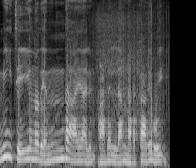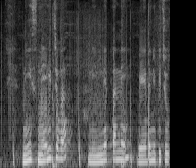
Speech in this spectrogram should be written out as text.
നീ ചെയ്യുന്നത് എന്തായാലും അതെല്ലാം നടക്കാതെ പോയി. നീ സ്നേഹിച്ചവർ നിന്നെ തന്നെ വേദനിപ്പിച്ചു.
